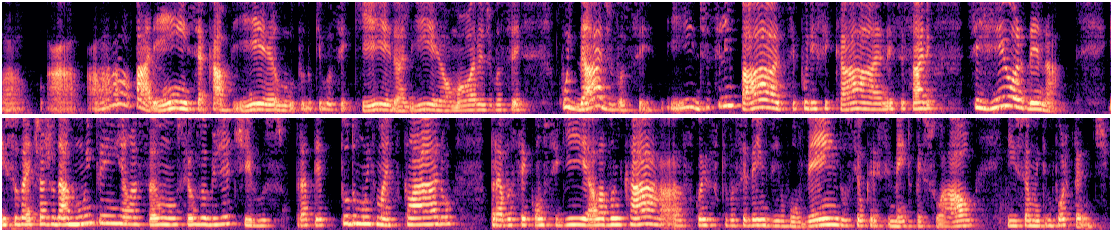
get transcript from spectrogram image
A, a, a, aparência, cabelo, tudo que você queira ali, é uma hora de você cuidar de você e de se limpar, de se purificar, é necessário se reordenar. Isso vai te ajudar muito em relação aos seus objetivos, para ter tudo muito mais claro, para você conseguir alavancar as coisas que você vem desenvolvendo, o seu crescimento pessoal, e isso é muito importante.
